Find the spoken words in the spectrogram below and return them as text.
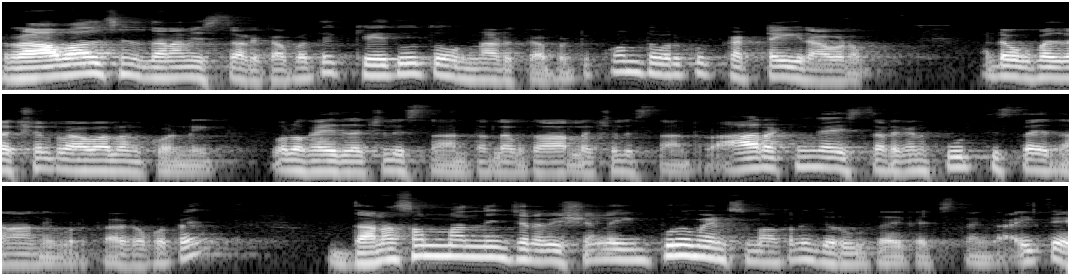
రావాల్సిన ధనం ఇస్తాడు. కాబట్టి కేతువుతో ఉన్నాడు కాబట్టి కొంతవరకు కట్ అయ్యి రావడం. అంటే ఒక పది లక్షలు రావాలనుకోండి వాళ్ళు ఒక ఐదు లక్షలు ఇస్తా అంటారు లేకపోతే ఆరు లక్షలు ఇస్తా అంటారు. ఆ రకంగా ఇస్తాడు. కానీ పూర్తి స్థాయి ధనాన్ని ఇవ్వరు కాకపోతే ధన సంబంధించిన విషయంలో ఇంప్రూవ్మెంట్స్ మాత్రం జరుగుతాయి ఖచ్చితంగా. అయితే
